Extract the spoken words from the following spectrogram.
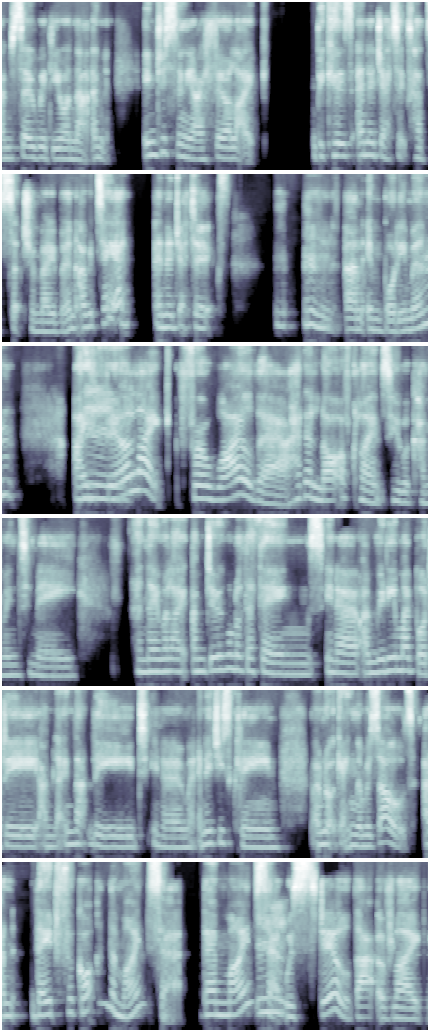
I'm so with you on that. And interestingly, I feel like because energetics had such a moment, I would say energetics and embodiment. I mm. feel like for a while there, I had a lot of clients who were coming to me and they were like, I'm doing all of the things, you know, I'm really in my body, I'm letting that lead, you know, my energy's clean, but I'm not getting the results. And they'd forgotten the mindset. Their mindset mm. was still that of like,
